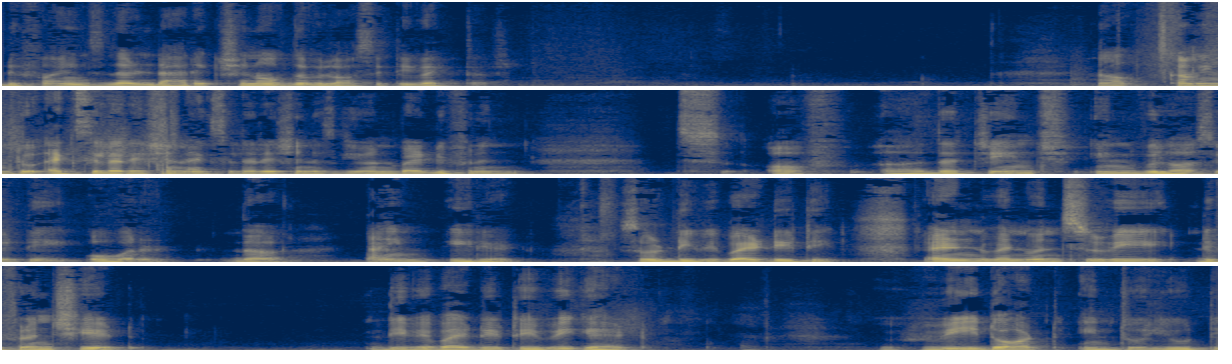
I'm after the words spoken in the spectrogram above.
defines the direction of the velocity vector. Now coming to acceleration. Acceleration is given by different of uh, the change in velocity over the time period. So dv by dt and when once we differentiate dv by dt we get v dot into ut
